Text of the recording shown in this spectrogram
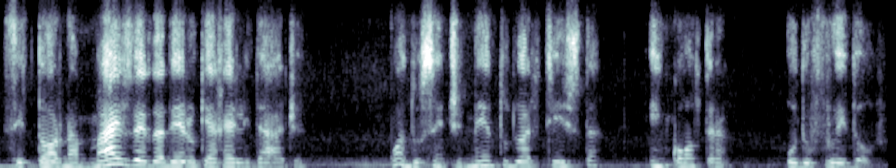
se torna mais verdadeiro que a realidade quando o sentimento do artista encontra o do fruidor.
